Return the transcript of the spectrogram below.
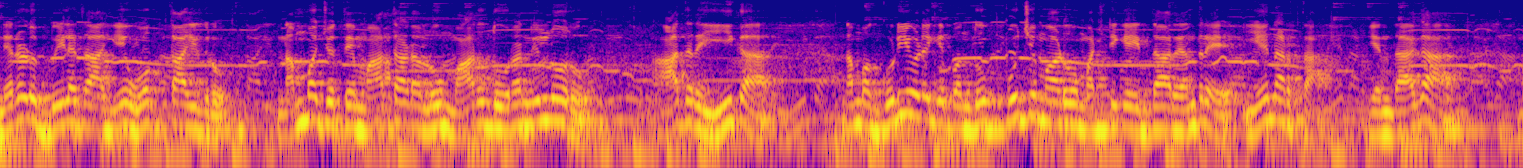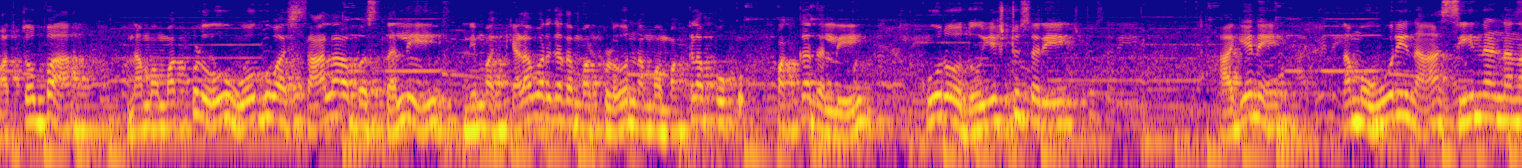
ನೆರಳು ಬೀಳದಾಗೆ ಹೋಗ್ತಾ ಇದ್ರು. ನಮ್ಮ ಜೊತೆ ಮಾತಾಡಲು ಮಾರು ದೂರ ನಿಲ್ಲೋರು. ಆದರೆ ಈಗ ನಮ್ಮ ಗುಡಿಯೊಳಗೆ ಬಂದು ಪೂಜೆ ಮಾಡುವ ಮಟ್ಟಿಗೆ ಇದ್ದಾರೆ ಅಂದರೆ ಏನರ್ಥ? ಎಂದಾಗ ಮತ್ತೊಬ್ಬ, ನಮ್ಮ ಮಕ್ಕಳು ಹೋಗುವ ಶಾಲಾ ಬಸ್ನಲ್ಲಿ ನಿಮ್ಮ ಕೆಳವರ್ಗದ ಮಕ್ಕಳು ನಮ್ಮ ಮಕ್ಕಳ ಪುಕ್- ಪಕ್ಕದಲ್ಲಿ ಕೂರೋದು ಎಷ್ಟು ಸರಿ? ಹಾಗೇನೆ ನಮ್ಮ ಊರಿನ ಸೀನಣ್ಣನ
